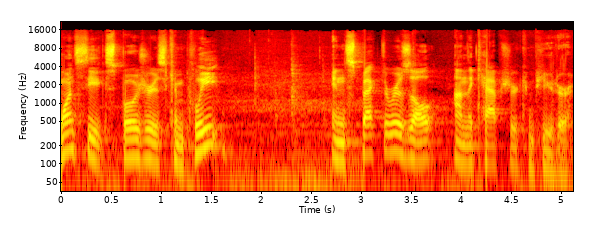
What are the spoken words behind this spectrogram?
Once the exposure is complete, inspect the result on the capture computer.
